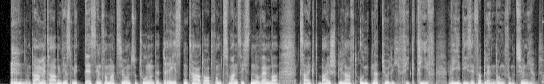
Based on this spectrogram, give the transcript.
Und damit haben wir es mit Desinformation zu tun und der Dresden Tatort vom 20. November zeigt beispielhaft und natürlich fiktiv, wie diese Verblendung funktioniert.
